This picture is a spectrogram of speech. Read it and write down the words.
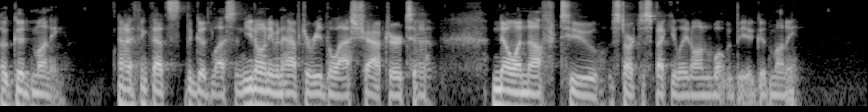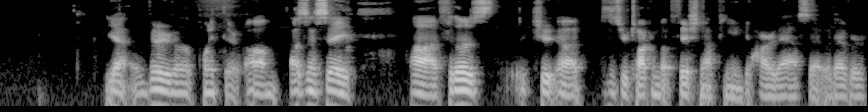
a good money and I think that's the good lesson. You don't even have to read the last chapter to know enough to start to speculate on what would be a good money. Yeah, very valid point there. Um, I was gonna say, uh, for those uh, since you're talking about fish not being a hard asset, whatever,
